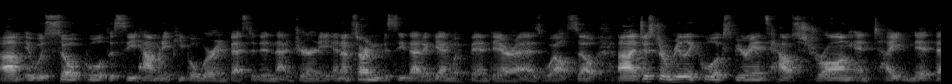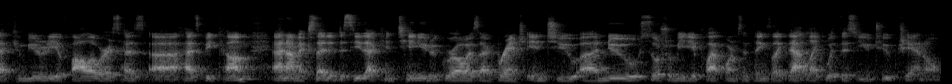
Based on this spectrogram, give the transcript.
Um, it was so cool to see how many people were invested in that journey. And I'm starting to see that again with Bandera as well. So uh, just a really cool experience how strong and tight knit that community of followers has, uh, has become. And I'm excited to see that continue to grow as I branch into uh, new social media platforms and things like that, like with this YouTube channel.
